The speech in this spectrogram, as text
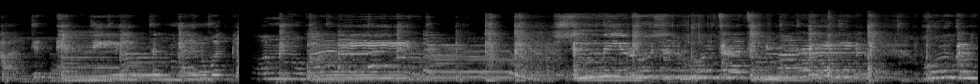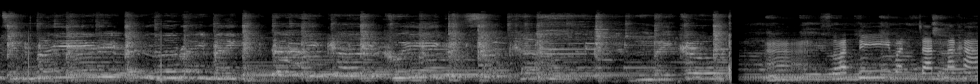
ห่างกันแค่นี้แต่เหมือนว่าทนไว้ ฉันไม่รู้ฉันห่วงเธอทำไมห่วงตรงที่ไม่ได้เป็นอะไรไม่ได้เคยคุยกันสักคำไม่เข้าอ่าส วัสดีวันจันทร์นะคะ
